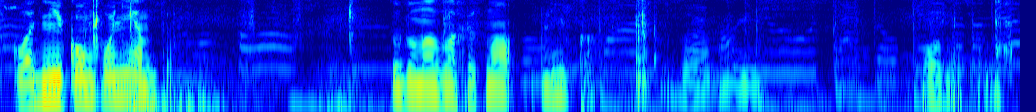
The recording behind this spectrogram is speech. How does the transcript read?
складні компоненти. Тут у нас захисна плівка. Зараз ми її можна сюди.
